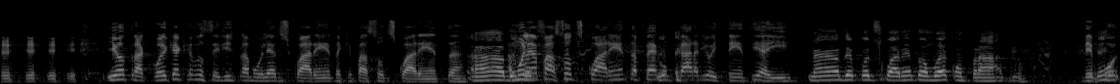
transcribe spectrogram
e outra coisa, o que é que você diz pra mulher dos 40 que passou dos 40? Ah, a mulher passou dos 40, pega um cara de 80, e aí? Não, depois dos 40 o amor é comprado. Depois,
